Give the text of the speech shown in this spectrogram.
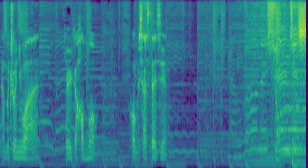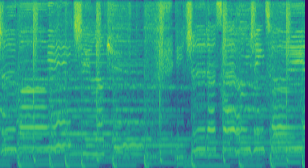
那么，祝你晚安，有一个好梦。我们下期再见。让我们顺着时光一起老去，一直到彩虹尽头。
